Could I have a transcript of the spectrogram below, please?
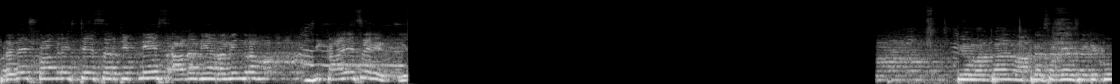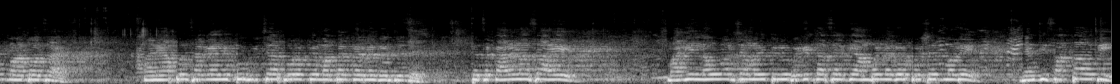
प्रदेश काँग्रेसचे सरचिटणीस आदरणीय रवींद्र जी काळे साहेब. ते मतदान आपल्या सगळ्यांसाठी खूप महत्वाचं आहे. आणि आपण सगळ्यांनी खूप विचारपूर्वक ते मतदान करणं गरजेचं आहे. त्याचं कारण असं आहे मागील नऊ वर्षामध्ये तुम्ही बघितलं असेल की अंबडनगर परिषदमध्ये ज्यांची सत्ता होती.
